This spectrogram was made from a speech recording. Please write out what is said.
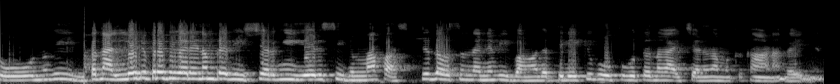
തോന്നുകയില്ല. അപ്പൊ നല്ലൊരു പ്രതികരണം പ്രതീക്ഷിച്ചിറങ്ങിയ ഈ ഒരു സിനിമ ഫസ്റ്റ് ദിവസം തന്നെ വിവാദത്തിലേക്ക് കൂപ്പുകുത്തുന്ന കാഴ്ചയാണ് നമുക്ക് കാണാൻ കഴിഞ്ഞത്.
